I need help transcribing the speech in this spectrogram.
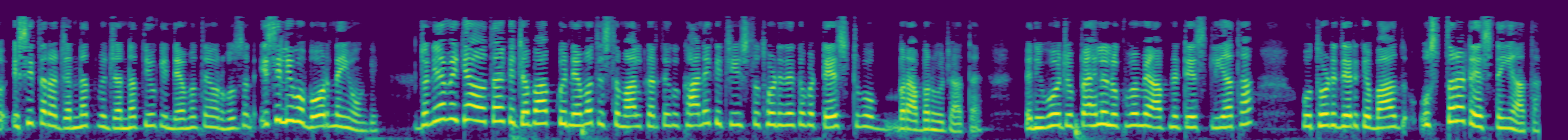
تو اسی طرح جنت میں جنتیوں کی نعمتیں اور حسن، اسی لیے وہ بور نہیں ہوں گے۔ دنیا میں کیا ہوتا ہے کہ جب آپ کوئی نعمت استعمال کرتے کوئی کھانے کی چیز تو تھوڑی دیر کے بعد ٹیسٹ وہ برابر ہو جاتا ہے۔ یعنی وہ جو پہلے لکمے میں آپ نے ٹیسٹ لیا تھا، وہ تھوڑی دیر کے بعد اس طرح ٹیسٹ نہیں آتا۔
